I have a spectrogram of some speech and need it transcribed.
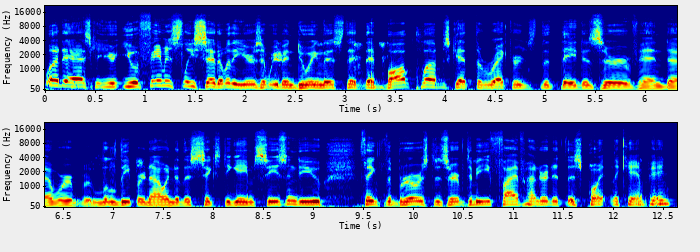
wanted to ask you, you. You have famously said over the years that we've been doing this that, that ball clubs get the records that they deserve, and uh, we're a little deeper now into the 60 game season. Do you think the Brewers deserve to be 500 at this point in the campaign?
